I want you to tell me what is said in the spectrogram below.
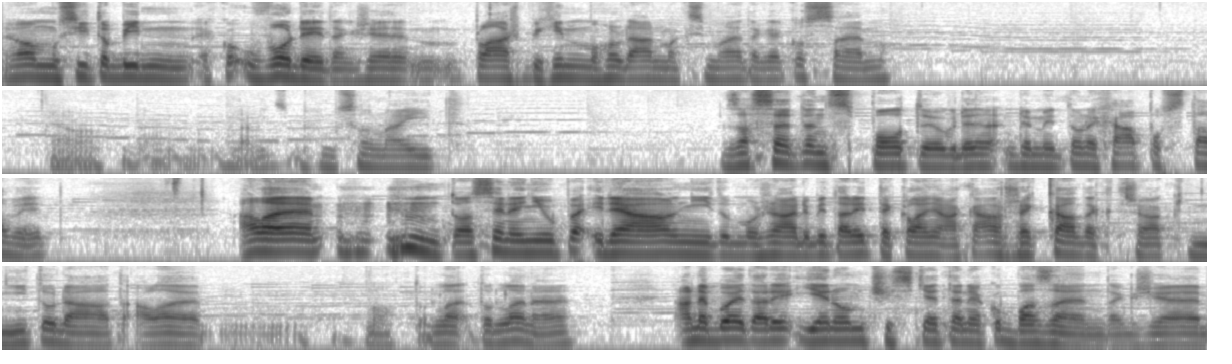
jo, musí to být jako u vody, takže pláž bych jim mohl dát maximálně tak jako sem, jo, navíc bych musel najít zase ten spot, jo, kde, kde mi to nechá postavit. Ale to asi není úplně ideální, to možná kdyby tady tekla nějaká řeka, tak třeba k ní to dát, ale no tohle, tohle ne. A nebo je tady jenom čistě ten jako bazén, takže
